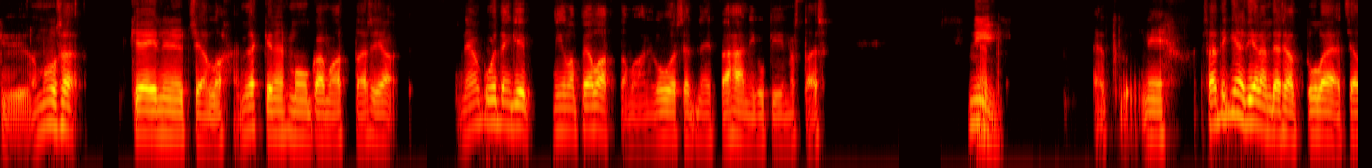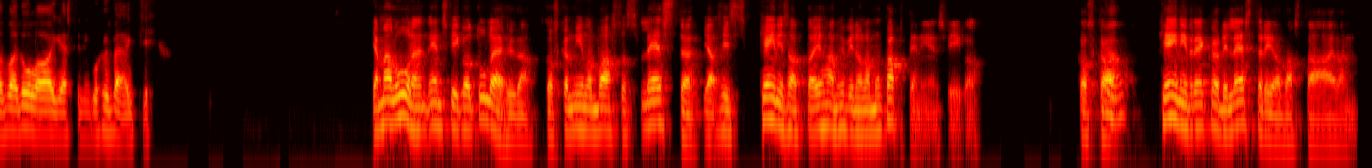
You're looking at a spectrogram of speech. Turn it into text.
Kyllä, mulla se Keini nyt siellä on. Kenen muunkaan mä ottaisin. Ja ne on kuitenkin, niillä on pelattavaa, niin luulisin, että niitä vähän niin kuin kiinnostaisi. Niin, Et, niin. Sä et ikinä tiedä, mitä sieltä tulee. Että sieltä voi tulla oikeasti niin kuin hyvääkin. Ja mä luulen, että ensi viikolla tulee hyvä, koska niillä on vastas Lestö, ja siis Keini saattaa ihan hyvin olla mun kapteeni ensi viikolla. Koska Joo. Keinin rekordi Lesteria on vastaan aivan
